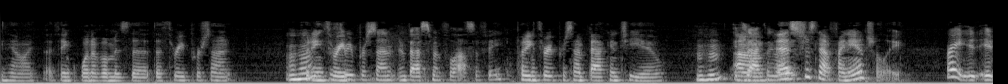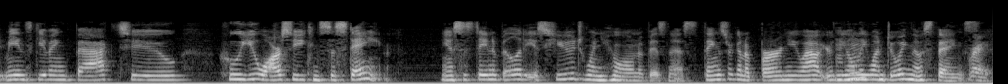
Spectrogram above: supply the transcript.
you know, I, I think one of them is the the three percent Mhm. Putting 3% investment philosophy. putting three percent back into you. Mm-hmm. Um, Exactly And it's just not financially. Right. It, it means giving back to who you are so you can sustain. You know, sustainability is huge when you own a business. Things are going to burn you out. You're the Mhm. only one doing those things. Right.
